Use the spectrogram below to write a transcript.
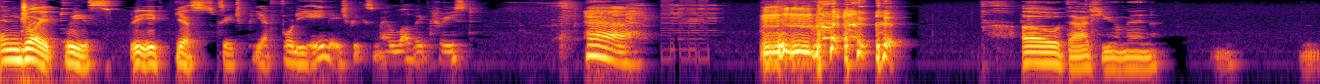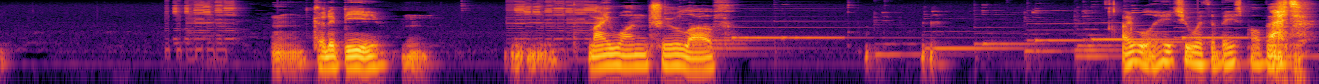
enjoy it, please. It, yes, HP at 48 HP because my love increased. oh, that human. Could it be my one true love? I will hit you with a baseball bat.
